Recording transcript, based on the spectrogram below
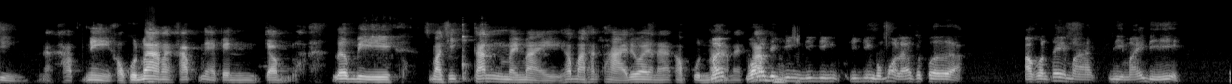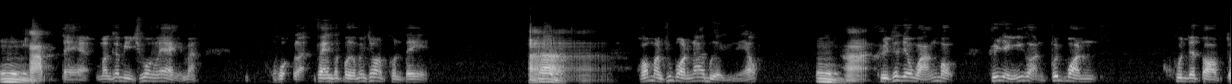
ริง ๆ นะครับ นี่ขอบคุณมากนะครับ เนี่ยเป็นจะเริ่มมีสมาชิกท่านใหม่ ๆ เข้ามาทักทายด้วยนะ ขอบคุณไม่มากนะคเพราะรับว่าจริงๆจริงๆจริงๆผมบอกแล้วสเปอร์อะเอาคอนเต้มาดีไหมดีอืมครับ แต่มันก็มีช่วงแรกเห็นป่ะแฟนสเปอร์ไม่ชอบคอนเต้อ่าอ่าอ่าเพราะมันฟุตบอลน่าเบื่ออยู่แล้ว อืมอ่า คือถ้าจะหวังบอก คืออย่างนี้ก่อน ฟุตบอล คุณจะตอบโจ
